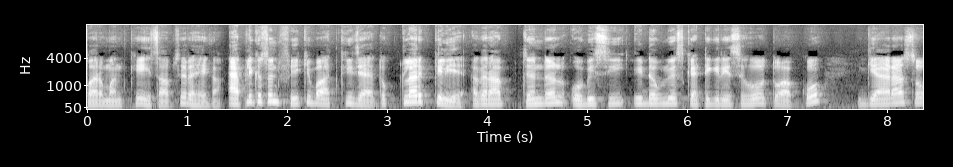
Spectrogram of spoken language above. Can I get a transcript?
पर मंथ के हिसाब से रहेगा। एप्लीकेशन फ़ी की बात की जाए तो क्लर्क के लिए अगर आप जनरल ओबीसी ईडब्ल्यू कैटेगरी से हो तो आपको ग्यारह सौ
